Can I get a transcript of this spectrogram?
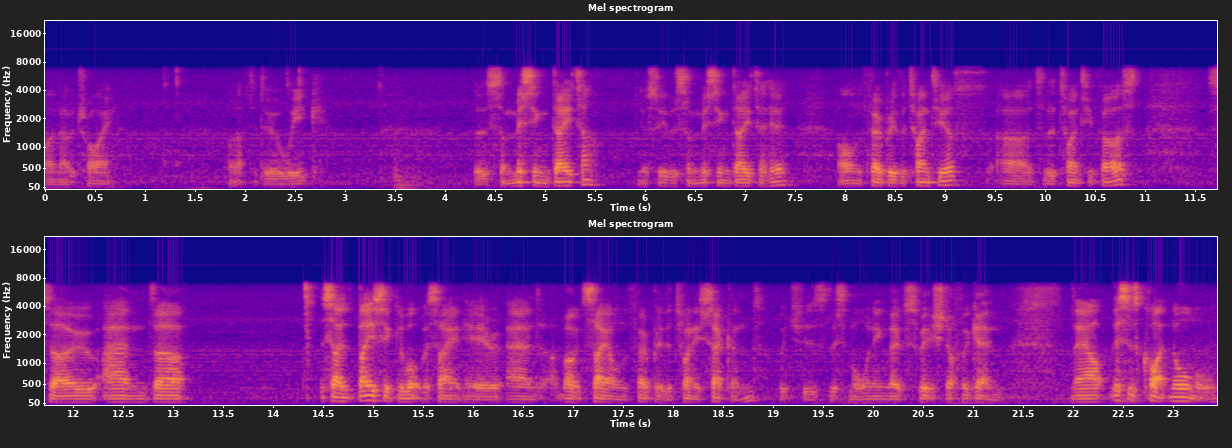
I know, try. We'll have to do a week. There's some missing data. You'll see there's some missing data here on February the 20th uh, to the 21st. So, and uh, so basically what we're saying here, and I would say on February the 22nd, which is this morning, they've switched off again. Now, this is quite normal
